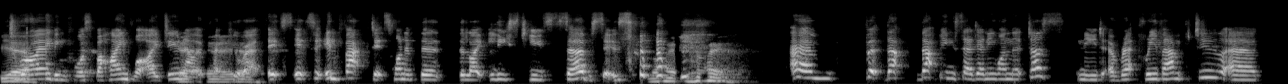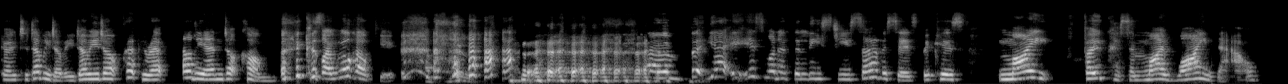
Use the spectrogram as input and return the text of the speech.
yeah. driving force behind what I do yeah, now at Prep yeah, Your Rep. It's it's in fact it's one of the the like least used services. right, right. Um, but that that being said, anyone that does need a rep revamp, do uh, go to www.prepyourrepldn.com because I will help you. um, but yeah, it is one of the least used services because my focus and my why now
